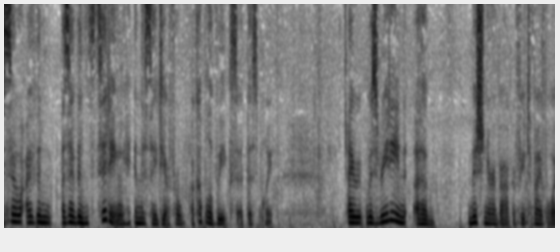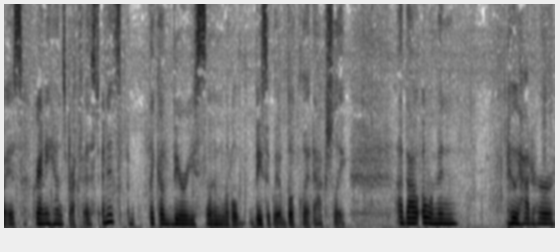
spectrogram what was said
So I've been, as I've been sitting in this idea for a couple of weeks at this point, I was reading a missionary biography to my boys, Granny Han's Breakfast, and it's like a very slim little, basically a booklet actually, about a woman who had her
